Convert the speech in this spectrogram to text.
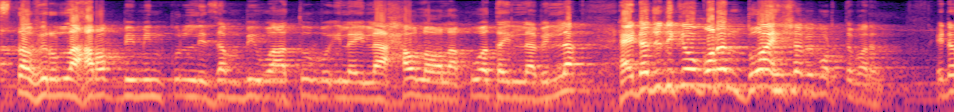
আস্তাগফিরুল্লাহ রাব্বি মিন কুল্লি জামবি ওয়া আতুবু ইলাইহি লা হাওলা কুওয়াতা ইল্লা বিল্লাহ। হ্যাঁ, এটা যদি কেউ পড়েন দোয়া হিসাবে পড়তে পারেন। এটা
